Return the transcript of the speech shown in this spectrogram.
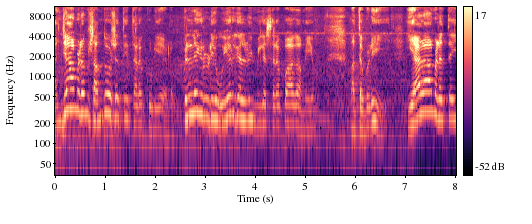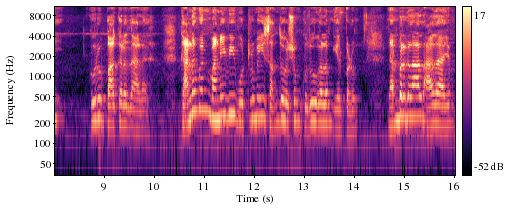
அஞ்சாம் இடம் சந்தோஷத்தை தரக்கூடிய இடம். பிள்ளைகளுடைய உயர்கல்வி மிக சிறப்பாக அமையும். மற்றபடி ஏழாம் இடத்தை குரு பார்க்கறதால கணவன் மனைவி ஒற்றுமை சந்தோஷம் குதூகலம் ஏற்படும். நண்பர்களால் ஆதாயம்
